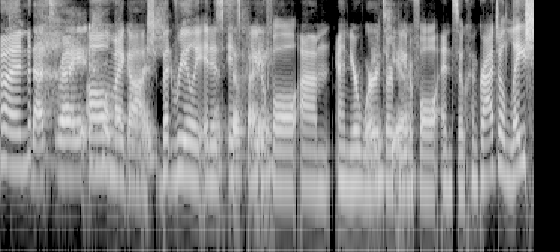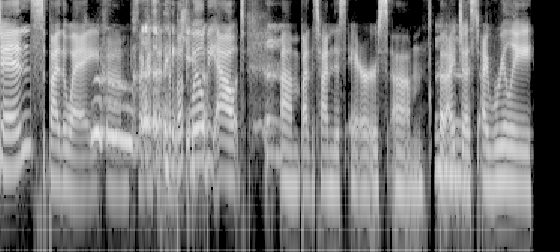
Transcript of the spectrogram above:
and That's right. Oh, my gosh. But really it is That's it's beautiful. Um and your words Thank are you. beautiful. And so congratulations, by the way. Um, like I said, the book you. will be out um by the time this airs. Um, but I Mhm. just I really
